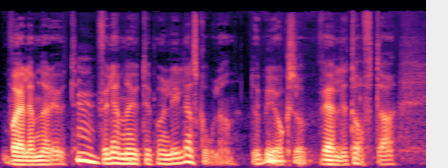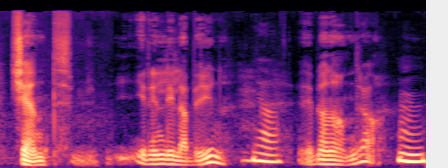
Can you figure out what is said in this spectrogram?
vad jag lämnar ut. Mm. För lämna ut det på den lilla skolan, då blir det också väldigt ofta känt i den lilla byn. Ja. Eh, bland andra. Mm.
